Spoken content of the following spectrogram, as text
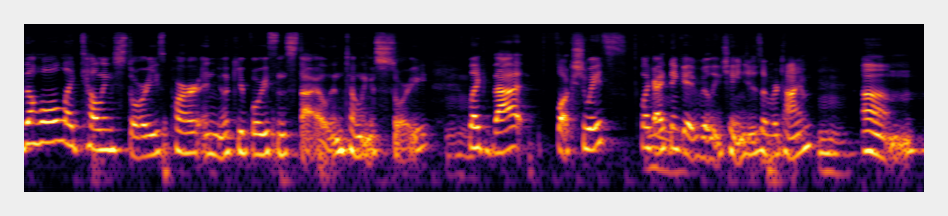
the whole like telling stories part and like your voice and style and telling a story like that fluctuates like i think it really changes over time um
